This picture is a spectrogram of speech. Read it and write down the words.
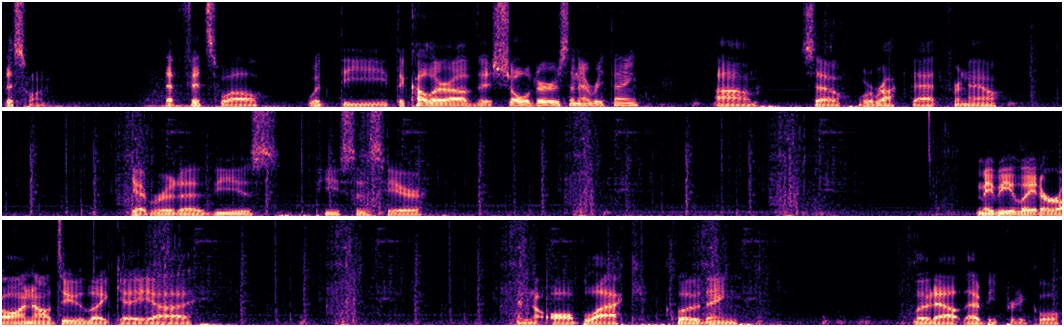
This one. That fits well with the the color of the shoulders and everything. Um, so we'll rock that for now. Get rid of these pieces here. Maybe later on I'll do like a uh, an all black clothing loadout. That'd be pretty cool.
